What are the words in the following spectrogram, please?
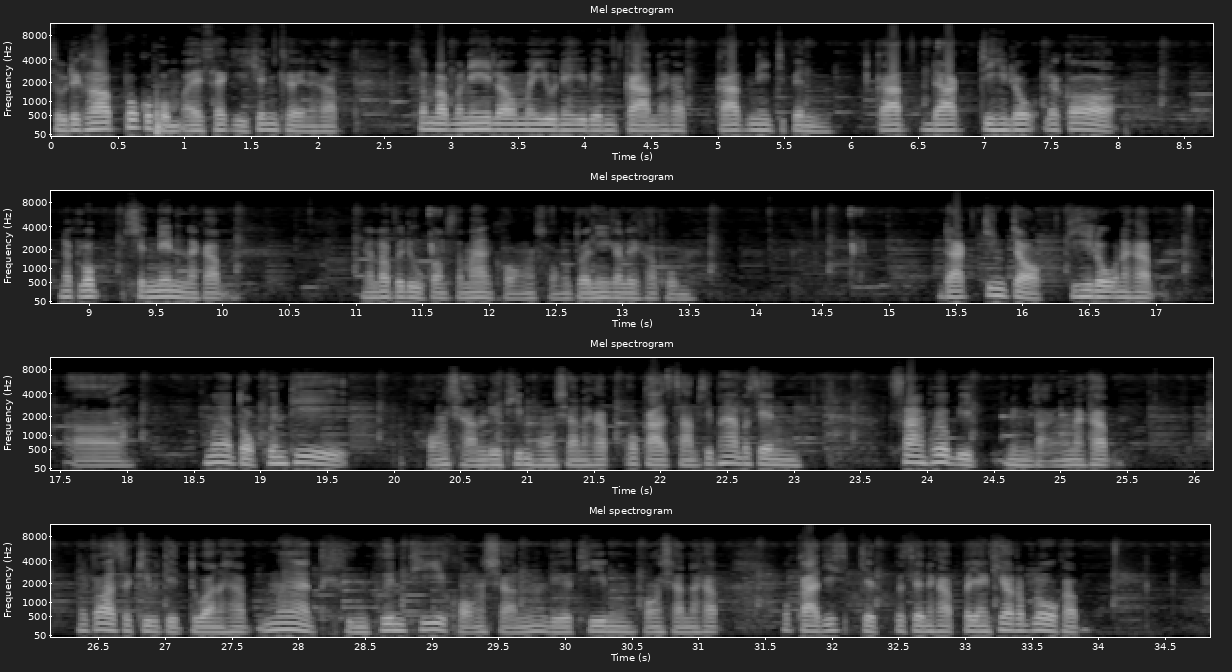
สวัสดีครับ พบกับผมไอแซคอีกเช่นเคยนะครับสำหรับวันนี้เรามาอยู่ในอีเวนต์การ์ดนะครับ การ์ดนี้จะเป็นการ์ดดาร์กจิฮิโร่แล้วก็นักรบเคนเน่นนะครับ งั้นเราไปดูความสามารถของ 2 ตัวนี้กันเลยครับผมดาร์กจิ้งจอกจิฮิโร่นะครับเมื่อตกพื้นที่ของฉันหรือทีมของฉันนะครับ โอกาส 35%สร้างเพิ่มอีก 1 หลังนะครับ แล้วก็สกิลติดตัวนะครับ เมื่อถึงพื้นที่ของฉันหรือทีมของฉันนะครับ โอกาส 27%นะครับ ไปยังเที่ยวรับโลกครับ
